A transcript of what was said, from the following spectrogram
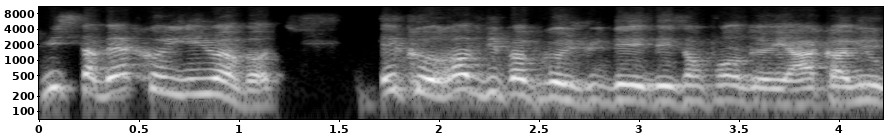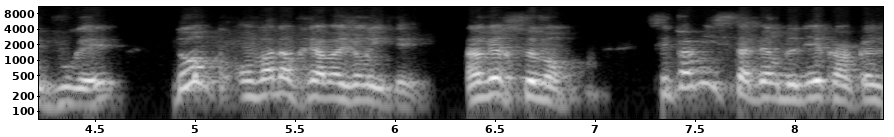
Mistaber qu'il y a eu un vote et que Rav du peuple juif, des, enfants de Yaakov voulait. Donc, on va d'après la majorité. Inversement, c'est pas mistaber de dire qu'Akash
